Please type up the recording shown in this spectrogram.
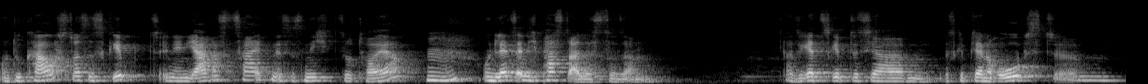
und du kaufst, was es gibt, in den Jahreszeiten ist es nicht so teuer mhm. und letztendlich passt alles zusammen. Also jetzt gibt es ja, es gibt ja noch Obst ähm,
